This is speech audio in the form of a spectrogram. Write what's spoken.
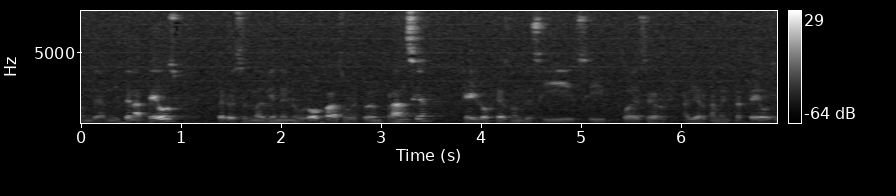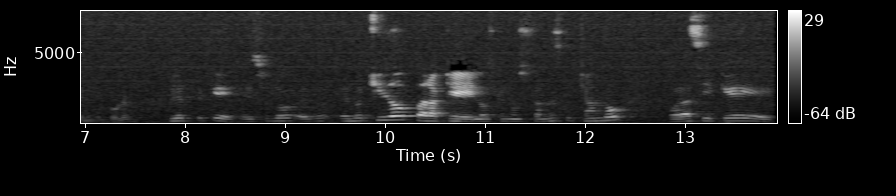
donde admiten ateos, pero eso es más bien en Europa, sobre todo en Francia, que hay logias donde sí, sí puede ser abiertamente ateo sin ningún problema. Fíjate que eso es lo, es lo- es lo chido para que los que nos están escuchando, ahora sí que,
